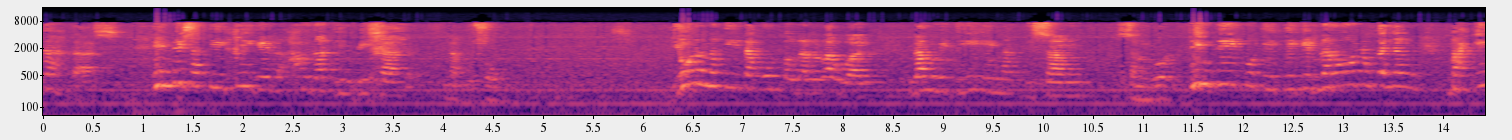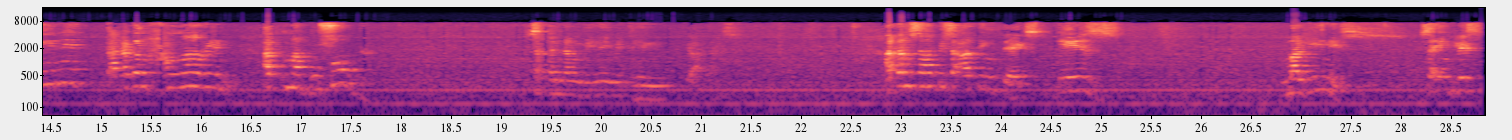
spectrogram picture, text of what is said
gatas, hindi sa titigil hanggat hindi siya nabusog. Yun ang nakita kong paglalarawan ng mitiin ng isang sanggol. Hindi ko titigil. Naroon yung kanyang mainit, talagang hangarin at mabusog sa kanyang minimithing gatas. At ang sabi sa ating text is malinis. Sa English,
